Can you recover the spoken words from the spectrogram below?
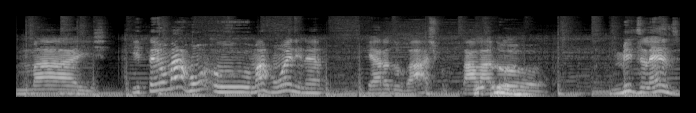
Mas. E tem o, Marron, o Marrone, né? Que era do Vasco, que tá lá no Midland,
